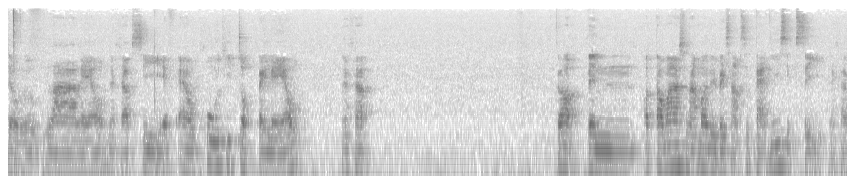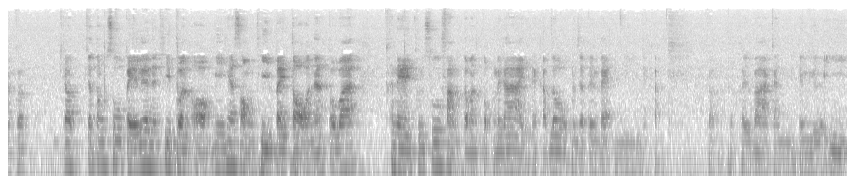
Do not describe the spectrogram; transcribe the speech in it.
เดี๋ยวลาแล้วนะครับ CFL คู่ที่จบไปแล้วนะครับก็เป็นออตตาวาชนะบอลดีไป 38-24 นะครับก็ก็ก็ต้องสู้ไปเรื่อยนะทีตะวันออกมีแค่ 2 ทีมไปต่อนะ เพราะว่าคะแนนคุณสู้ฝั่งตะวันตกไม่ได้นะครับระบบมันจะเป็นแบบนี้นะ ค่อยว่ากันยังเหลืออีก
